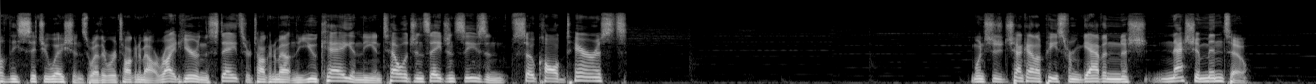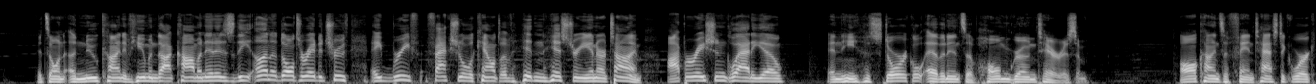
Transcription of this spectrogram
of these situations, whether we're talking about right here in the States or talking about in the UK and the intelligence agencies and so called terrorists. I want you to check out a piece from Gavin Nash- Nascimento it's on a new kind of human.com and it is the unadulterated truth, a brief factual account of hidden history in our time, Operation Gladio, and the historical evidence of homegrown terrorism. All kinds of fantastic work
